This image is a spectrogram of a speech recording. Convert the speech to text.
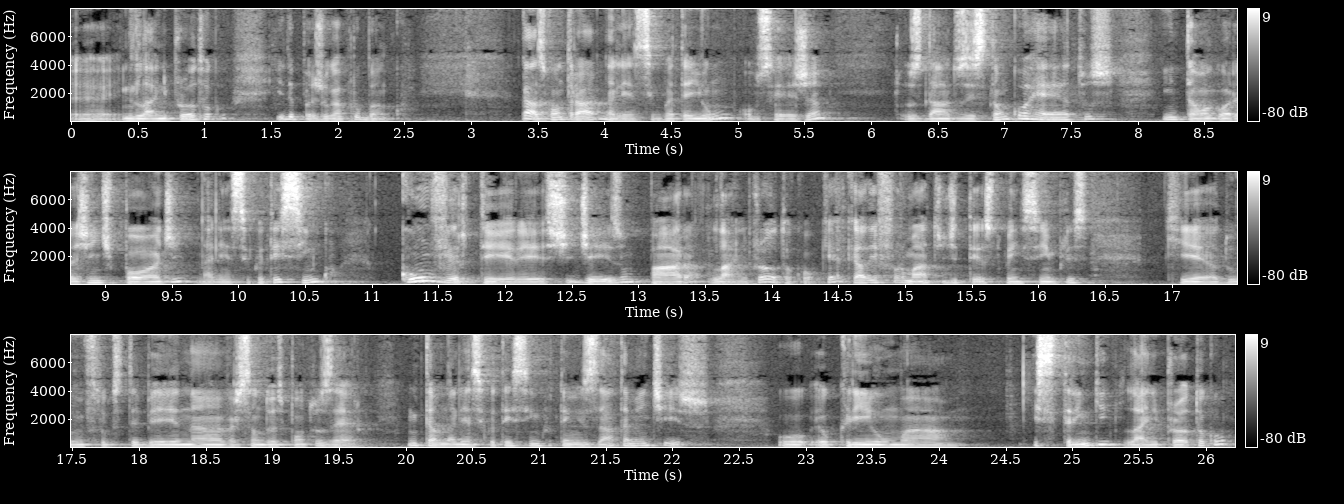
é, Line Protocol e depois jogar para o banco. Caso contrário, na linha 51, ou seja, os dados estão corretos, então agora a gente pode, na linha 55, converter este JSON para Line Protocol, que é aquele formato de texto bem simples que é do InfluxDB na versão 2.0. Então, na linha 55 eu tenho exatamente isso. Eu crio uma string line protocol,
